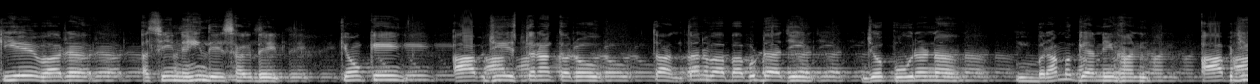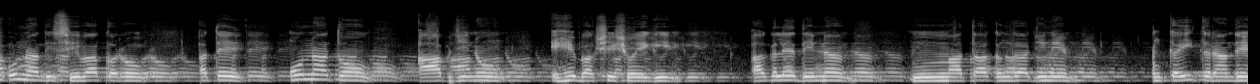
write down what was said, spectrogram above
ਕਿ ਇਹ ਵਰ ਅਸੀਂ ਨਹੀਂ ਦੇ ਸਕਦੇ। ਕਿਉਂਕਿ ਆਪ ਜੀ ਇਸ ਤਰ੍ਹਾਂ ਕਰੋ। ਧੰਨ ਧੰਨ ਬਾਬਾ ਬੁੱਢਾ ਜੀ, ਜੋ ਪੂਰਨ ਬ੍ਰਹਮ ਗਿਆਨੀ ਹਨ। ਆਪ ਜੀ ਉਹਨਾਂ ਦੀ ਸੇਵਾ ਕਰੋ ਅਤੇ ਉਹਨਾਂ ਤੋਂ ਆਪ ਜੀ ਨੂੰ ਇਹ ਬਖਸ਼ਿਸ਼ ਹੋਏਗੀ। ਅਗਲੇ ਦਿਨ ਮਾਤਾ ਗੰਗਾ ਜੀ ਨੇ ਕਈ ਤਰ੍ਹਾਂ ਦੇ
